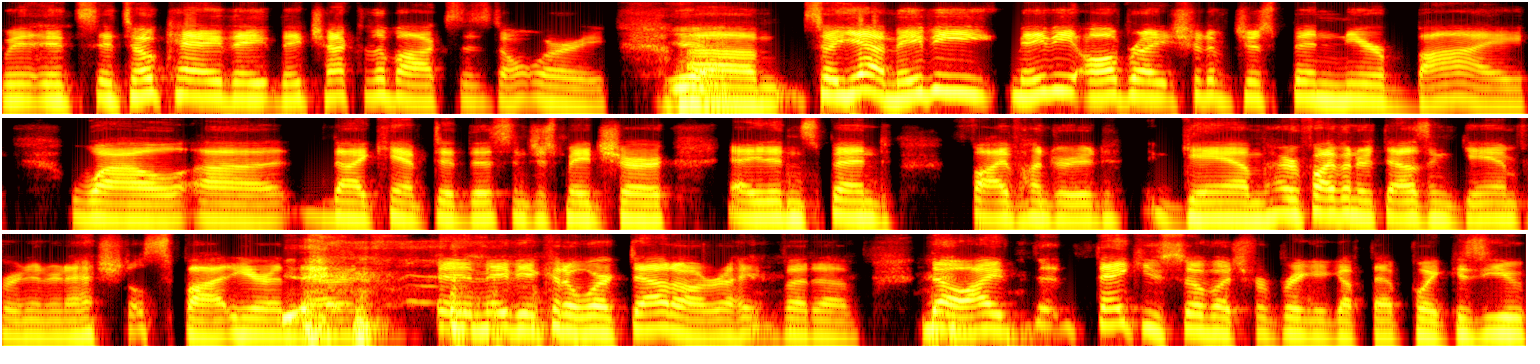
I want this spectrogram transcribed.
it's it's okay. They they checked the boxes. Don't worry. Yeah. Um, so yeah maybe maybe Albright should have just been nearby while uh Nijkamp did this and just made sure he didn't spend 500 gam or 500,000 gam for an international spot here and there. and, and maybe it could have worked out all right. But um, no, I th- thank you so much for bringing up that point because you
